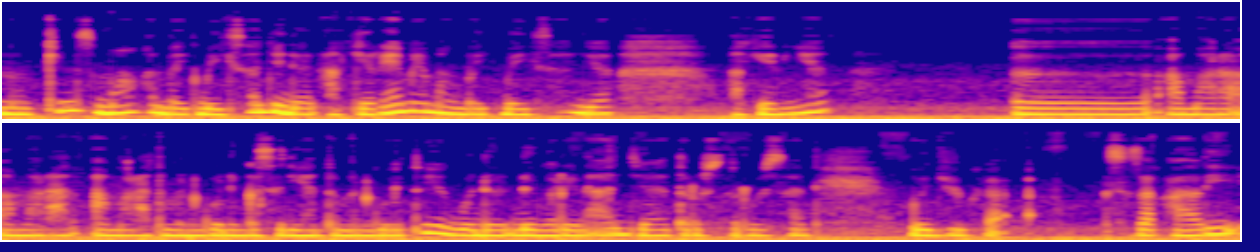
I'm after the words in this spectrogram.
mungkin semua akan baik-baik saja dan akhirnya memang baik-baik saja. Akhirnya uh, amarah amarah amarah teman gue dan kesedihan teman gue itu ya gue dengerin aja terus terusan gue juga sesekali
